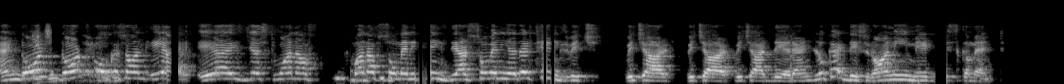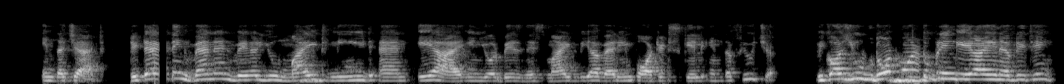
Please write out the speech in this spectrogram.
and don't don't focus on ai ai is just one of one of so many things. There are so many other things which which are which are which are there. And look at this. Ronnie made this comment in the chat. Detecting when and where you might need an ai in your business might be a very important skill in the future. Because you don't want to bring ai in everything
